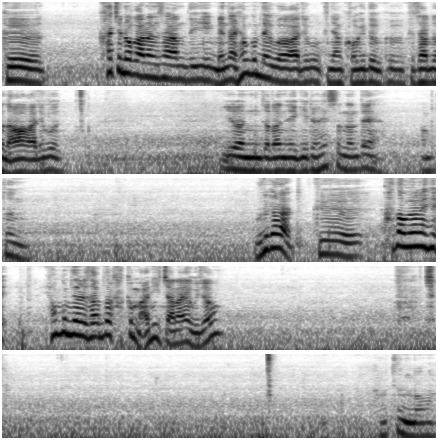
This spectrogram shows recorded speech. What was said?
그 카지노 가는 사람들이 맨날 현금 내고 가가지고 그냥 거기도 그, 그 사람도 나와가지고 이런저런 얘기를 했었는데 아무튼 우리가 그 하다 보면 해- 현금 내는 사람들 가끔 많이 있잖아요 그죠? 참. 아무튼 뭐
